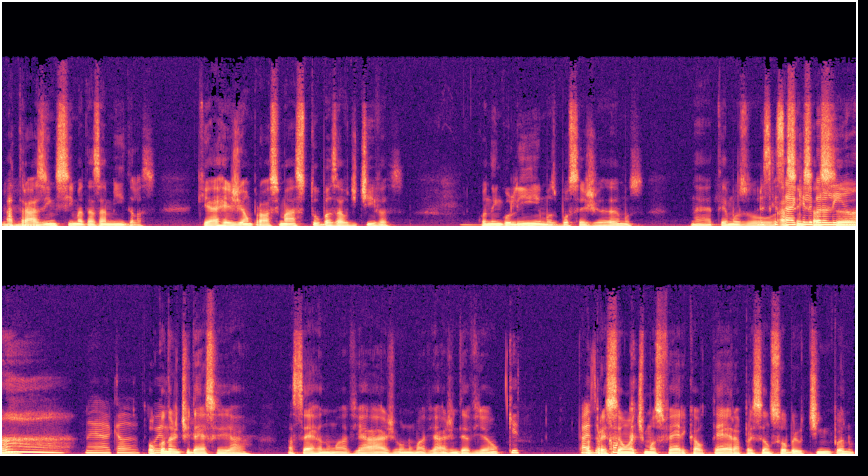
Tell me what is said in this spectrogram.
Uhum. atrás e em cima das amígdalas, que é a região próxima às tubas auditivas. Quando engolimos, bocejamos, né, temos o, Por isso que a sai aquele sensação... barulhinho. Ah, né? Aquela Ou coisa quando a gente desce a, a serra numa viagem ou numa viagem de avião, Faz a pressão atmosférica altera a pressão sobre o tímpano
